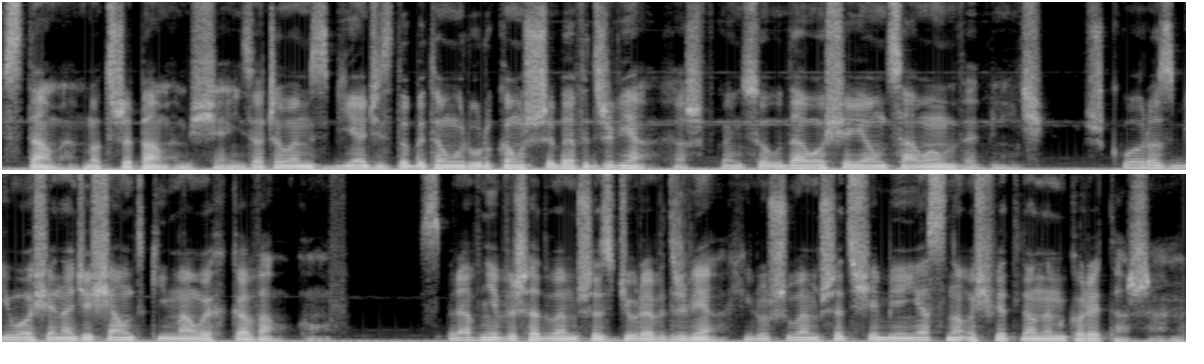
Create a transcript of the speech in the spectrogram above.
Wstałem, otrzepałem się i zacząłem zbijać zdobytą rurką szybę w drzwiach, aż w końcu udało się ją całą wybić. Szkło rozbiło się na dziesiątki małych kawałków. Sprawnie wyszedłem przez dziurę w drzwiach i ruszyłem przed siebie jasno oświetlonym korytarzem.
